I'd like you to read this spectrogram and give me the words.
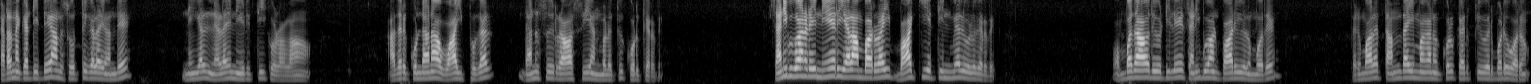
கடனை கட்டிட்டு அந்த சொத்துக்களை வந்து நீங்கள் நிலைநிறுத்தி கொள்ளலாம். அதற்குண்டான வாய்ப்புகள் தனுசு ராசி அன்பளுக்கு கொடுக்கிறது. சனி பகவானுடைய நேர் ஏழாம் பார்வை பாக்கியத்தின் மேல் விழுகிறது. ஒன்பதாவது வீட்டிலே சனி பகவான் பார்வை விழும்போது பெரும்பாலும் தந்தை மகனுக்குள் கருத்து வேறுபாடு வரும்.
